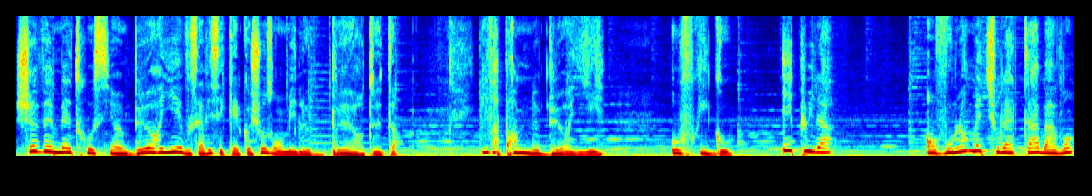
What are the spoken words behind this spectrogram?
je vais mettre aussi un beurrier. Vous savez, c'est quelque chose on met le beurre dedans. Il va prendre le beurrier au frigo. Et puis là, en voulant mettre sur la table avant,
